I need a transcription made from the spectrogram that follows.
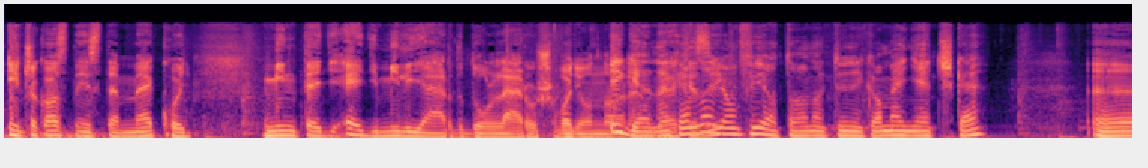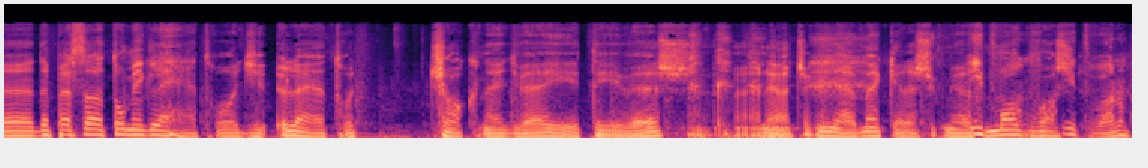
Én csak azt néztem meg, hogy mintegy egy milliárd dolláros vagyonnal Igen, nekem nagyon fiatalnak tűnik a menyecske, Ö, de persze attól még lehet, hogy lehet, hogy csak 47 éves. Ja, csak mindjárt megkeresük, mi az Itt magvas. van, itt van.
